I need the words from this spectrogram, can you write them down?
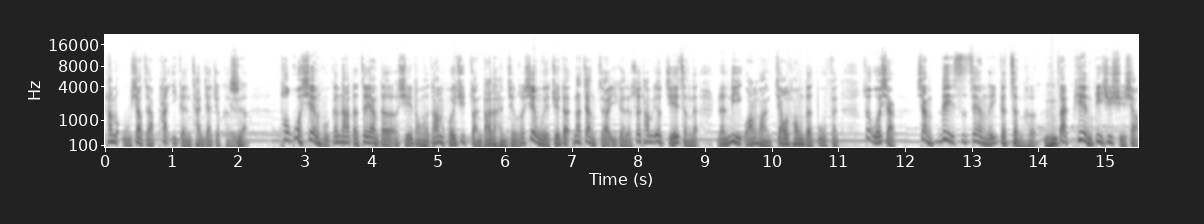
他们五校只要派一个人参加就可以了。透过县府跟他的这样的协同，他们回去转达的很清楚，说县府也觉得那这样只要一个人，所以他们又节省了人力往返交通的部分。所以我想，像类似这样的一个整合，在偏远地区学校，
